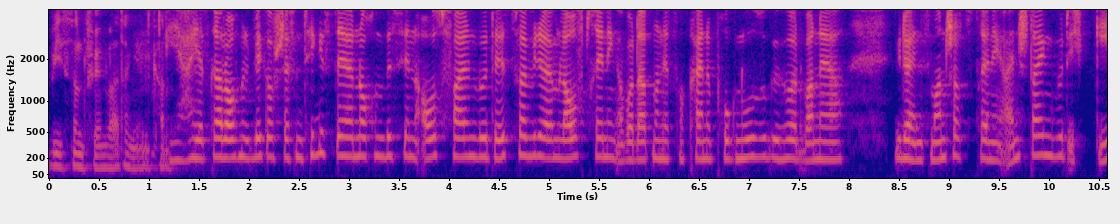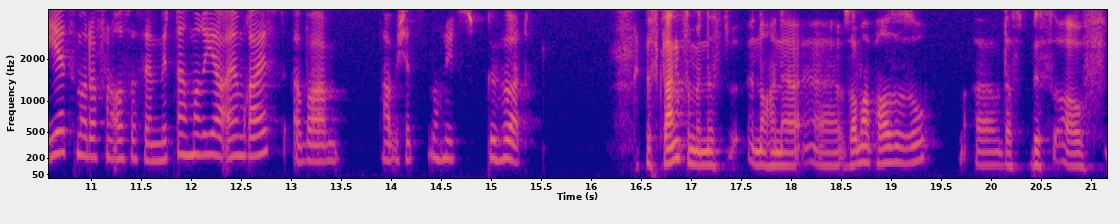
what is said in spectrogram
wie es dann für ihn weitergehen kann. Ja, jetzt gerade auch mit Blick auf Steffen Tigges, der ja noch ein bisschen ausfallen wird. Der ist zwar wieder im Lauftraining, aber da hat man jetzt noch keine Prognose gehört, wann er wieder ins Mannschaftstraining einsteigen wird. Ich gehe jetzt mal davon aus, dass er mit nach Maria Alm reist, aber habe ich jetzt noch nichts gehört. Es klang zumindest noch in der äh, Sommerpause so, äh, dass bis auf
